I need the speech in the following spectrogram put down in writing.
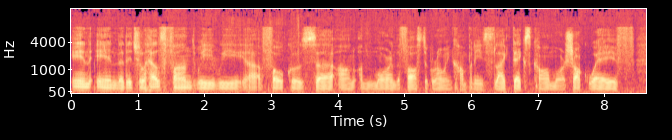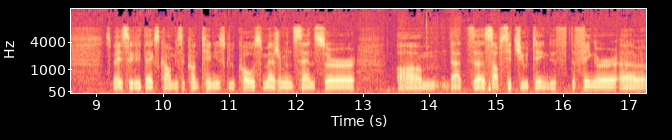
in in the digital health fund, we we focus on on more on the faster growing companies like Dexcom or Shockwave. So basically, Dexcom is a continuous glucose measurement sensor um, that's uh, substituting the, the finger uh,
